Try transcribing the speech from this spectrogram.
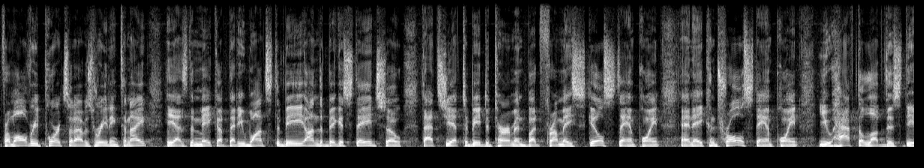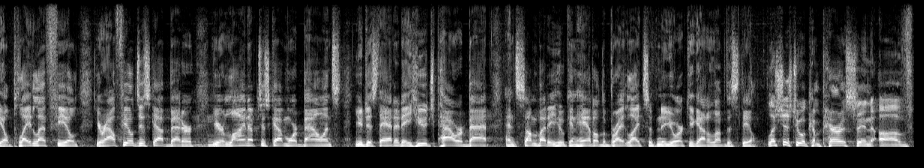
From all reports that I was reading tonight, he has the makeup that he wants to be on the biggest stage stage, so that's yet to be determined. But from a skill standpoint and a control standpoint, you have to love this deal. Play left field. Your outfield just got better. Mm -hmm. Your lineup just got more balanced. You just added a huge power bat and somebody who can handle the bright lights of New York. You got to love this deal. Let's just do a comparison of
